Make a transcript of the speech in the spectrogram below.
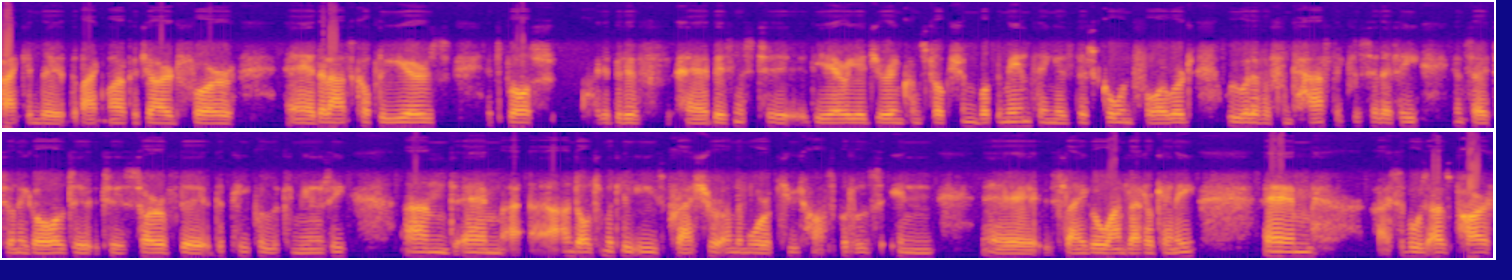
back in the, the back market yard for uh, the last couple of years. It's brought quite a bit of uh, business to the area during construction, but the main thing is that going forward, we will have a fantastic facility in South Donegal to, to serve the, the people, the community, and um, and ultimately ease pressure on the more acute hospitals in uh, Sligo and Letterkenny. Um, I suppose as part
